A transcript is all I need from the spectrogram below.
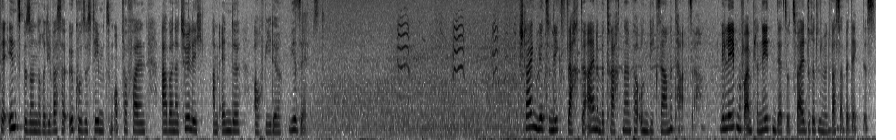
der insbesondere die Wasserökosysteme zum Opfer fallen, aber natürlich am Ende auch wieder wir selbst. Steigen wir zunächst sachte ein und betrachten ein paar unbiegsame Tatsachen. Wir leben auf einem Planeten, der zu zwei Drittel mit Wasser bedeckt ist.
